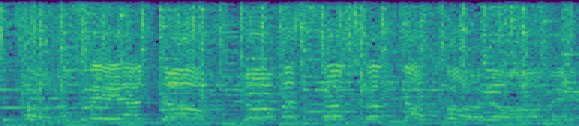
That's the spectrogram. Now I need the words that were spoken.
Como sea, no, no más ojos no jorobe.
